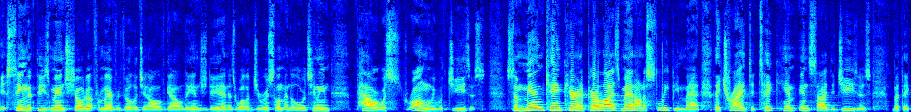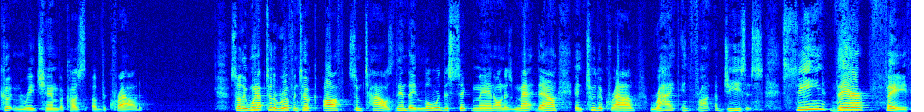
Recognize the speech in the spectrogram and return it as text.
it seemed that these men showed up from every village in all of Galilee and Judea and as well as Jerusalem, and the Lord's healing power was strongly with Jesus. Some men came carrying a paralyzed man on a sleeping mat. They tried to take him inside to Jesus, but they couldn't reach him because of the crowd. So they went up to the roof and took off some towels. Then they lowered the sick man on his mat down into the crowd right in front of Jesus. Seeing their faith,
